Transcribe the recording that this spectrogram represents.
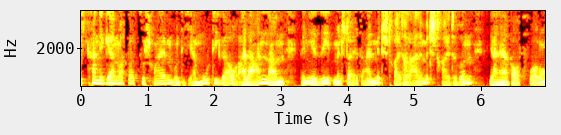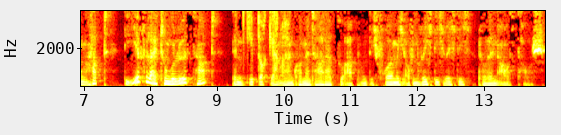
Ich kann dir gerne was dazu schreiben und ich ermutige auch alle anderen, wenn ihr seht, Mensch, da ist ein Mitstreiter oder eine Mitstreiterin, die eine Herausforderung habt, die ihr vielleicht schon gelöst habt, dann gebt doch gerne euren Kommentar dazu ab und ich freue mich auf einen richtig, richtig tollen Austausch.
